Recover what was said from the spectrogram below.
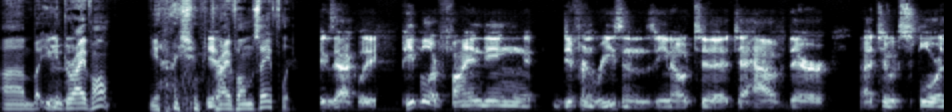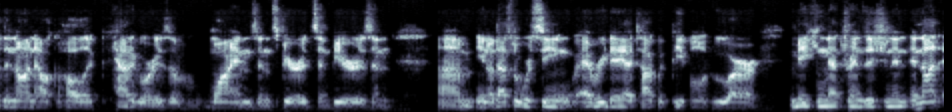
um, but you can mm-hmm. drive home. You know, you can yeah. drive home safely. Exactly people are finding different reasons, you know, to to have their uh, to explore the non-alcoholic categories of wines and spirits and beers. And um, you know that's what we're seeing. Every day i talk with people who are making that transition. And, and not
